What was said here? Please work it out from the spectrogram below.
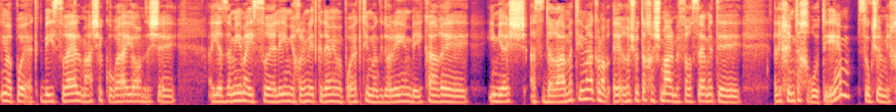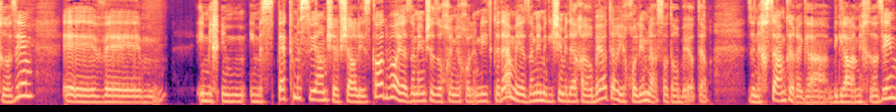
עם הפרויקט. בישראל מה שקורה היום זה שהיזמים הישראלים יכולים להתקדם עם הפרויקטים הגדולים בעיקר אם יש הסדרה מתאימה, כלומר רשות החשמל מפרסמת הליכים תחרותיים, סוג של מכרזים. עם, עם, עם הספק מסוים שאפשר לזכות בו, היזמים שזוכים יכולים להתקדם, היזמים מגישים בדרך כלל הרבה יותר, יכולים לעשות הרבה יותר. זה נחסם כרגע בגלל המכרזים.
